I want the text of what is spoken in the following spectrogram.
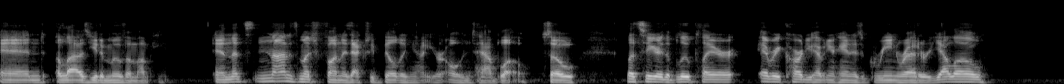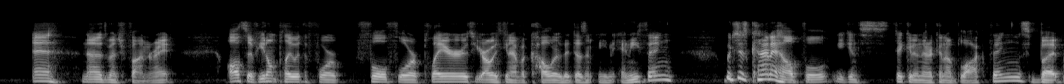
and allows you to move a mummy and that's not as much fun as actually building out your own tableau. So let's say you're the blue player, every card you have in your hand is green, red, or yellow. Eh, not as much fun, right? Also, if you don't play with the four full floor players, you're always going to have a color that doesn't mean anything, which is kind of helpful. You can stick it in there kind of block things, but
